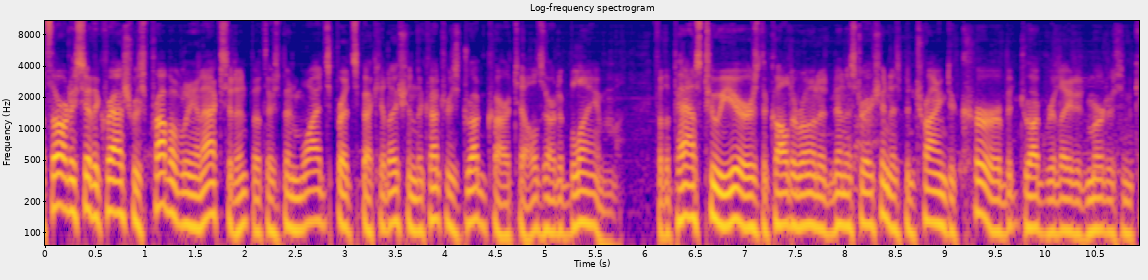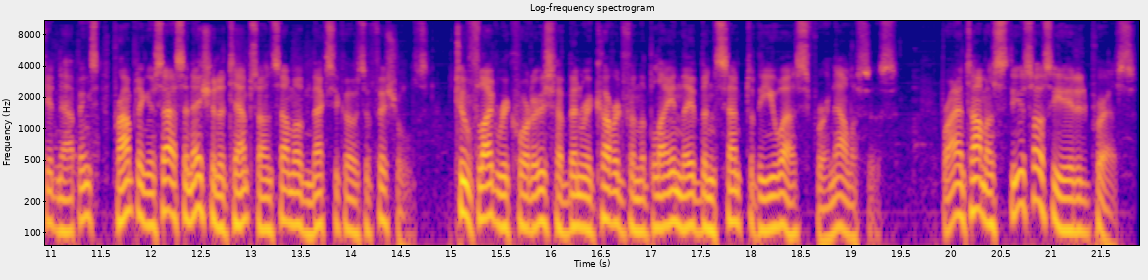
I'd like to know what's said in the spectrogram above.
Authorities say the crash was probably an accident, but there's been widespread speculation the country's drug cartels are to blame. For the past two years, the Calderon administration has been trying to curb drug related murders and kidnappings, prompting assassination attempts on some of Mexico's officials. Two flight recorders have been recovered from the plane. They've been sent to the U.S. for analysis. Brian Thomas, The Associated Press.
